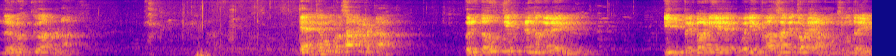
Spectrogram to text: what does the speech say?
നിർവഹിക്കുവാനുള്ള ഏറ്റവും പ്രധാനപ്പെട്ട ഒരു ദൗത്യം എന്ന നിലയിൽ ഈ പരിപാടിയെ വലിയ പ്രാധാന്യത്തോടെയാണ് മുഖ്യമന്ത്രിയും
